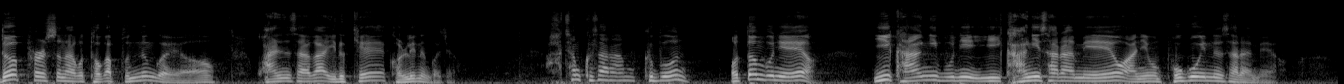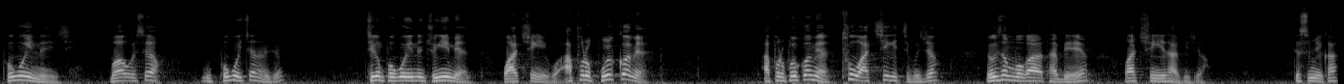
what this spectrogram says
the person하고 더가 붙는 거예요. 관사가 이렇게 걸리는 거죠. 아, 참 그 사람, 그분 어떤 분이에요? 이 강의 분이 이 강의 사람이에요? 아니면 보고 있는 사람이에요? 보고 있는 이지. 뭐 하고 있어요? 음, 보고 있잖아요? 지금 보고 있는 중이면 watching이고 앞으로 볼 거면 앞으로 볼 거면 to watch겠지, 그죠? 여기서 뭐가 답이에요? watching이 답이죠. 됐습니까?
